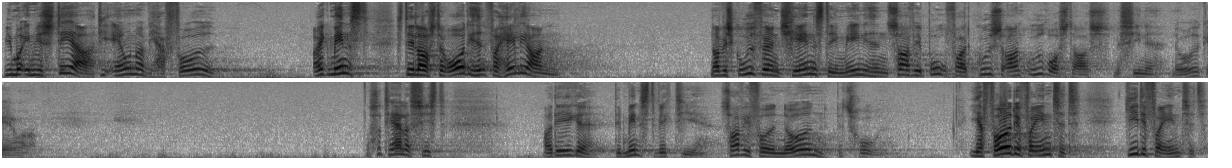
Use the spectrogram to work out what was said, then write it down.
Vi må investere de evner, vi har fået. Og ikke mindst stille os til rådighed for Helligånden. Når vi skal udføre en tjeneste i menigheden, så har vi brug for, at Guds ånd udruster os med sine nådegaver. Og så til allersidst, og det er ikke det mindst vigtige, så har vi fået nåden betroet. I har fået det for intet, giv det for intet,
